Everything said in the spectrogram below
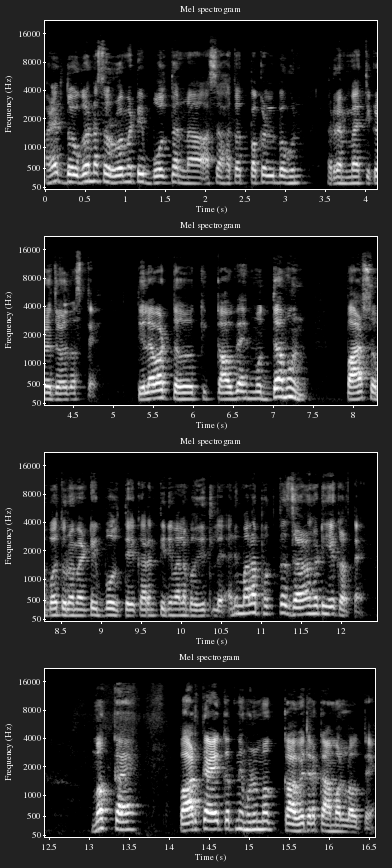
आणि दोघांना असं रोमॅटिक बोलताना असं हातात पकडलं बघून रम्या तिकडे जळत असते. तिला वाटतं की काव्य हे मुद्दा म्हणून पार सोबत रोमॅन्टिक बोलते कारण तिने मला बघितलंय आणि मला फक्त जळण्यासाठी हे करताय. मग काय? पार काय ऐकत नाही म्हणून मग काव्य त्याला कामाला लावते.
